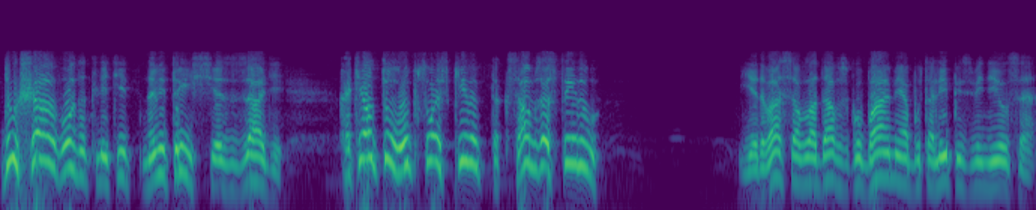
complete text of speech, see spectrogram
«Душа вон отлетит на ветрище сзади». Хотел тулуп свой скинуть, так сам застынул. Едва совладав с губами, Абуталип извинился.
